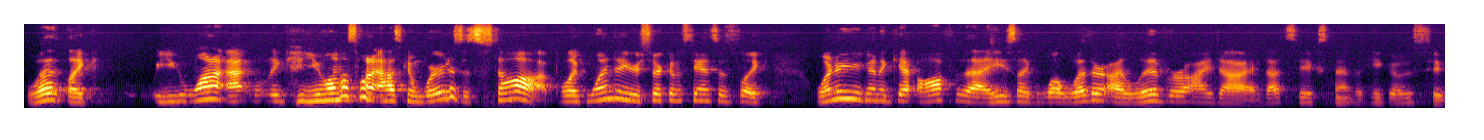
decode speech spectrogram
What, like, you want to, like, you almost want to ask him, where does it stop? Like, when do your circumstances, like, when are you going to get off of that? He's like, well, whether I live or I die. That's the extent that he goes to.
